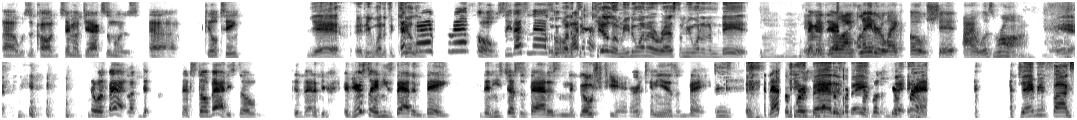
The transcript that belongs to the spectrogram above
Uh, what's it called? Samuel Jackson was uh guilty. Yeah, and he wanted to That's kill an him. asshole. See, that's an But asshole. he wanted Why to not? kill him. He didn't want to arrest him. He wanted him dead. Mhm. And then realized later, like, oh shit, I was wrong. Yeah. It was bad. Like, that's still bad. He still did that. If you if you're saying he's bad in bait, then he's just as bad as a negotiator than he is in bait. He's- And that's the person. bad that's as bait. that's supposed to be your friend. Jamie Foxx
